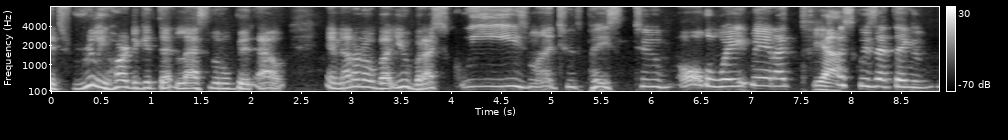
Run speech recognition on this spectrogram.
it's really hard to get that last little bit out. And I don't know about you, but I squeeze my toothpaste tube all the way. Man, I yeah, I squeeze that thing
